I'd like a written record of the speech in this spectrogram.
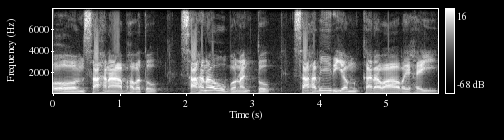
ఓం సహనా భవతు సహనౌ భునక్తు సహవీర్యం కరవావహై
